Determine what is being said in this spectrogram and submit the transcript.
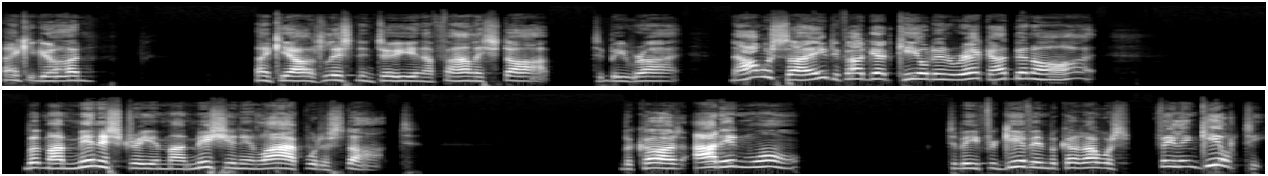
Thank you, God. Thank you. I was listening to you and I finally stopped to be right. Now, I was saved. If I'd got killed in a wreck, I'd been all right. But my ministry and my mission in life would have stopped because I didn't want to be forgiven because I was feeling guilty.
